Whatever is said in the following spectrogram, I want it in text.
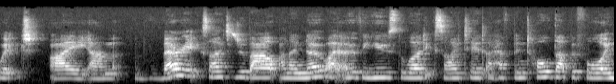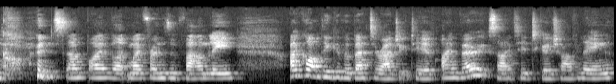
which I am very excited about and I know I overuse the word excited. I have been told that before in comments and by like my friends and family. I can't think of a better adjective. I'm very excited to go travelling.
